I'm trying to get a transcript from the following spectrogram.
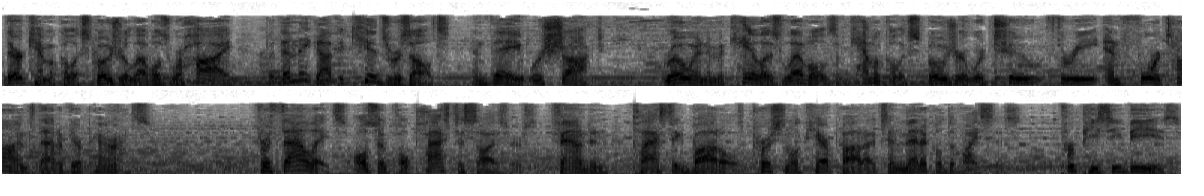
Their chemical exposure levels were high, but then they got the kids' results, and they were shocked. Rowan and Michaela's levels of chemical exposure were two, three, and four times that of their parents. For phthalates, also called plasticizers, found in plastic bottles, personal care products, and medical devices. For PCBs,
